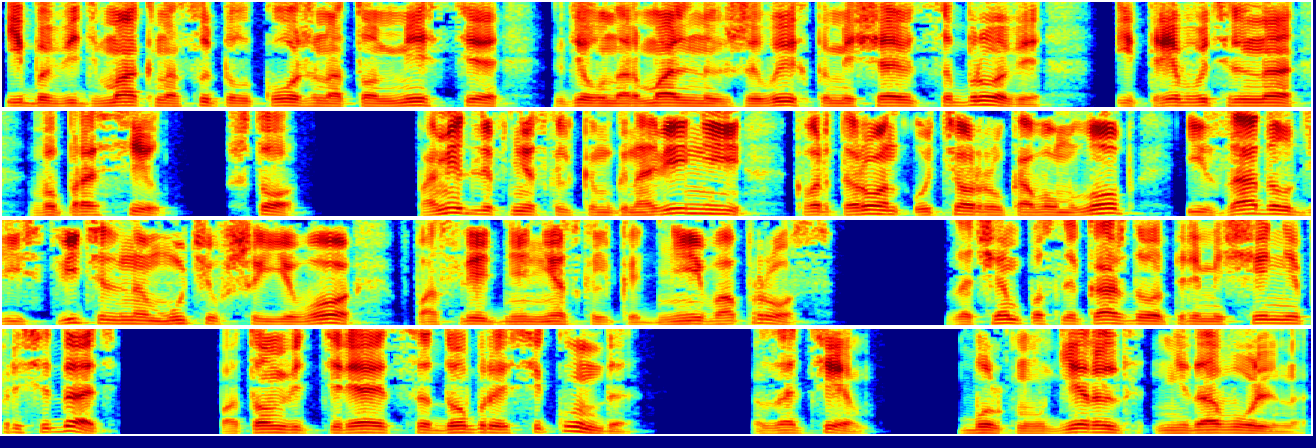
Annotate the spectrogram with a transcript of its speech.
ибо ведьмак насупил кожу на том месте, где у нормальных живых помещаются брови, и требовательно вопросил «Что?». Помедлив несколько мгновений, Квартерон утер рукавом лоб и задал действительно мучивший его в последние несколько дней вопрос. «Зачем после каждого перемещения приседать? Потом ведь теряется добрая секунда». «Затем», — буркнул Геральт недовольно,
